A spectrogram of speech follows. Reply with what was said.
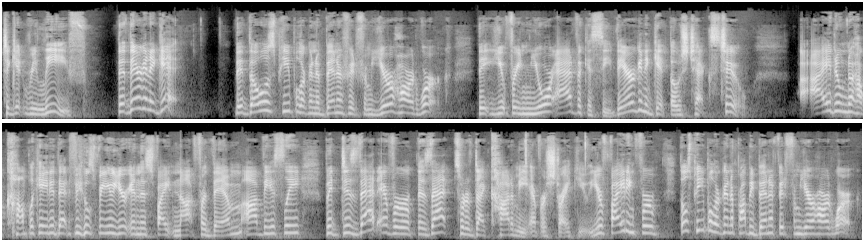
to get relief that they're going to get, that those people are going to benefit from your hard work that you, from your advocacy, they're going to get those checks too. I don't know how complicated that feels for you. You're in this fight not for them, obviously, but does that ever, does that sort of dichotomy ever strike you? You're fighting for those people are going to probably benefit from your hard work.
